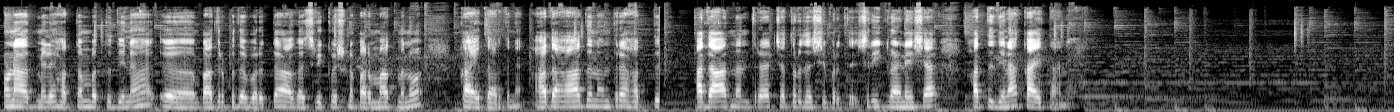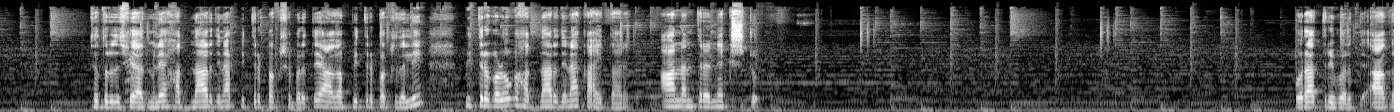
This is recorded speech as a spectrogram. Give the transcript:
ಶ್ರಾವಣ ಆದಮೇಲೆ ಹತ್ತೊಂಬತ್ತು ದಿನ ಭಾದ್ರಪದ ಬರುತ್ತೆ. ಆಗ ಶ್ರೀಕೃಷ್ಣ ಪರಮಾತ್ಮನು ಕಾಯ್ತಾ ಇರ್ತಾನೆ. ಅದಾದ ನಂತರ ಹತ್ತು, ಅದಾದ ನಂತರ ಚತುರ್ದಶಿ ಬರುತ್ತೆ. ಶ್ರೀ ಗಣೇಶ ಹತ್ತು ದಿನ ಕಾಯ್ತಾನೆ. ಚತುರ್ದಶಿ ಆದಮೇಲೆ ಹದಿನಾರು ದಿನ ಪಿತೃಪಕ್ಷ ಬರುತ್ತೆ. ಆಗ ಪಿತೃಪಕ್ಷದಲ್ಲಿ ಪಿತೃಗಳು ಹದಿನಾರು ದಿನ ಕಾಯ್ತಾರೆ. ಆ ನಂತರ ನೆಕ್ಸ್ಟು ನವರಾತ್ರಿ ಬರುತ್ತೆ. ಆಗ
